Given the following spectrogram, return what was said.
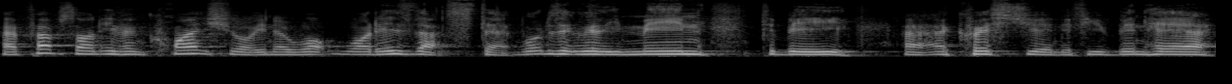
Uh, perhaps aren't even quite sure, you know, what, what is that step? What does it really mean to be a, a Christian? If you've been here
